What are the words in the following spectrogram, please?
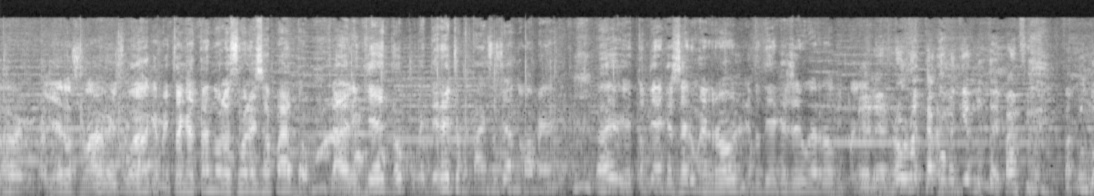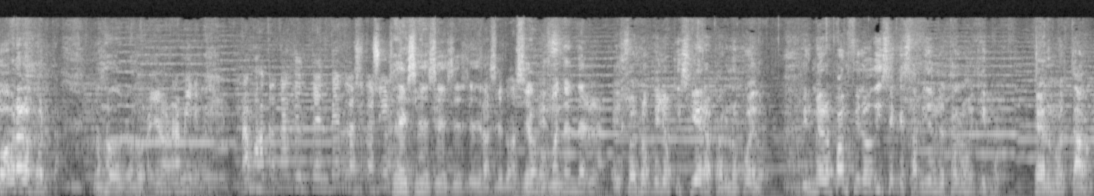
Suave, compañero, suave, suave, que me están gastando la suela del zapato, la del izquierdo, porque el derecho me está ensuciando la media. Ay, esto tiene que ser un error, esto tiene que ser un error, El error lo está cometiendo usted, Pánfilo. Facundo, abra la puerta. No, no. Compañero Ramírez, eh, vamos a tratar de entender la situación. Sí, sí, sí, sí, sí, la situación, vamos a entenderla. Eso es lo que yo quisiera, pero no puedo. Primero Pánfilo dice que sabía dónde están los equipos, pero no estaban.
